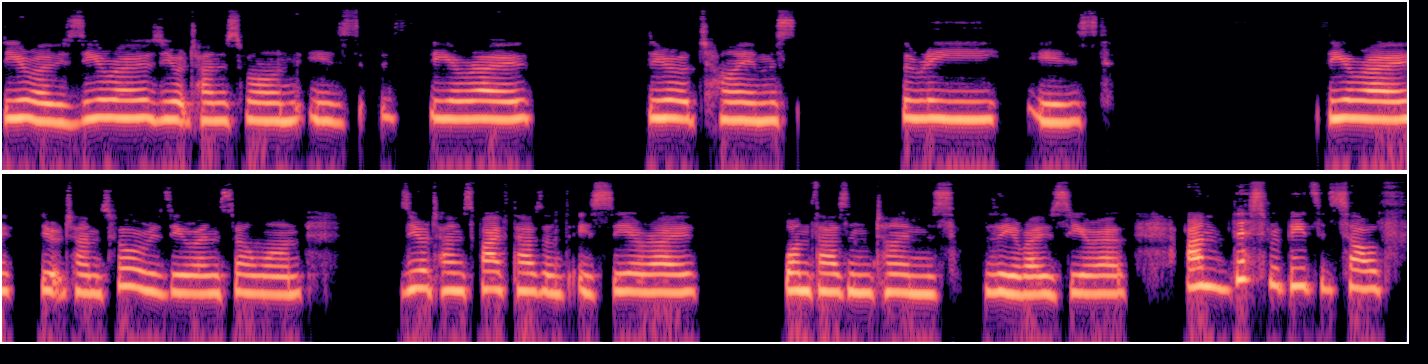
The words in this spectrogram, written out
0 is 0, 0 times 1 is 0, 0 times 3 is 0, 0 times 4 is 0, and so on. 0 times 5000 is 0, 1000 times 0 is 0. And this repeats itself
